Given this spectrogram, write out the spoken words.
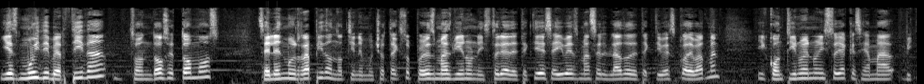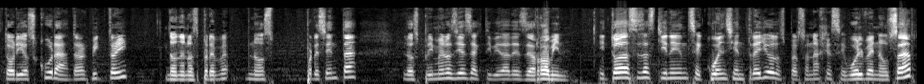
Y es muy divertida, son 12 tomos, se leen muy rápido, no tiene mucho texto, pero es más bien una historia de detectives. Ahí ves más el lado detectivesco de Batman y continúa en una historia que se llama Victoria Oscura, Dark Victory, donde nos, pre- nos presenta los primeros días de actividades de Robin. Y todas esas tienen secuencia entre ellos, los personajes se vuelven a usar,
